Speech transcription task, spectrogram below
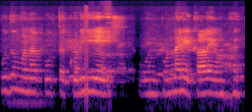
புதுமண பூத்த கொடியே உன் புன்னகை காலை உண்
